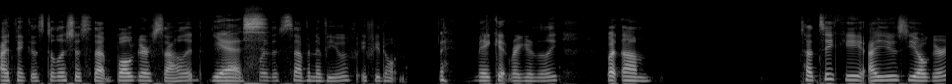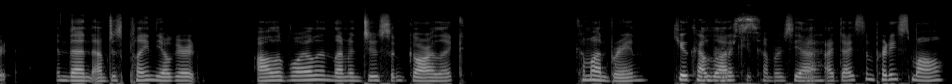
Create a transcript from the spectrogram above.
i- think is delicious. That bulgur salad. Yes. for the seven of you if, if you don't make it regularly. But um, tzatziki, I use yogurt, and then um, just plain yogurt, olive oil and lemon juice and garlic. Come on, brain. cucumbers. A lot of cucumbers. Yeah, Yeah. I dice them pretty small,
